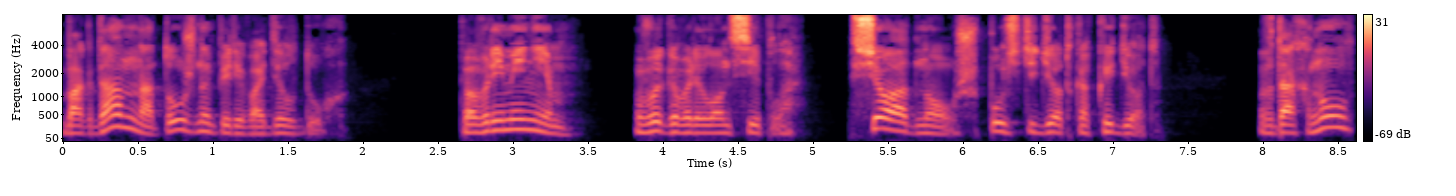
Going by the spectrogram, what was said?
Богдан натужно переводил дух. «Повременим», — выговорил он сипло. «Все одно уж, пусть идет, как идет». Вдохнул,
